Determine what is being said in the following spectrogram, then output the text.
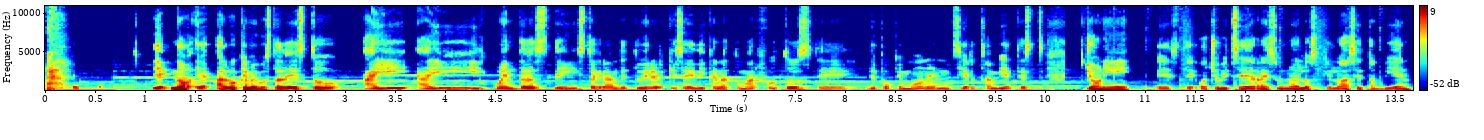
no, eh, algo que me gusta de esto hay, hay cuentas de Instagram, de Twitter que se dedican a tomar fotos de, de Pokémon en ciertos ambientes. Johnny, este, 8bitcr es uno de los que lo hace también.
